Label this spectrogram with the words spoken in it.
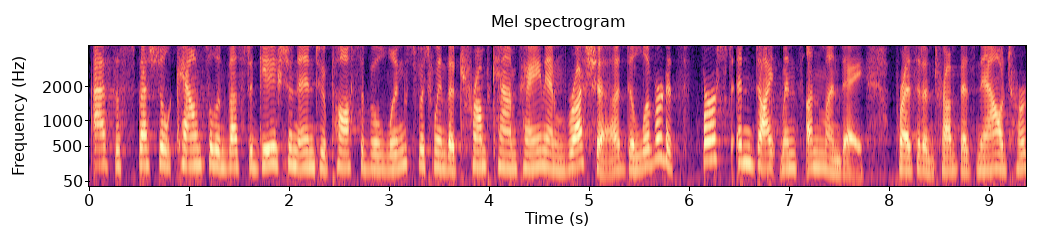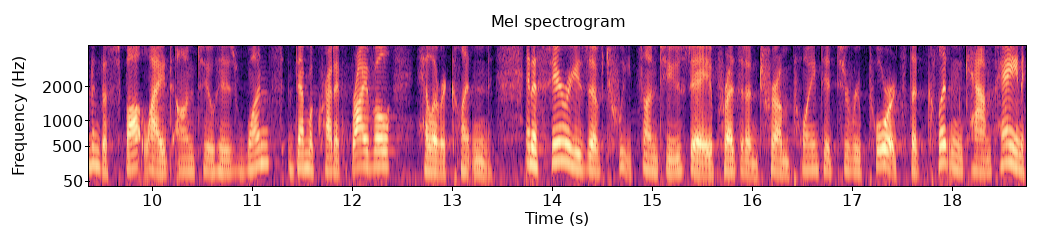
As the special counsel investigation into possible links between the Trump campaign and Russia delivered its first indictments on Monday, President Trump is now turning the spotlight onto his once Democratic rival, Hillary Clinton. In a series of tweets on Tuesday, President Trump pointed to reports the Clinton campaign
